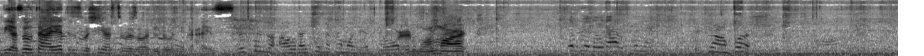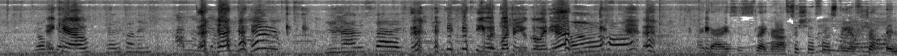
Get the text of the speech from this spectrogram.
we are so tired. This is what she has to resort to doing, you guys. We're at Walmart. Hey, Kel. Hey, honey. United States. you would watch where you going, yeah? Uh-huh. Hi guys, this is like our official first day of shopping.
